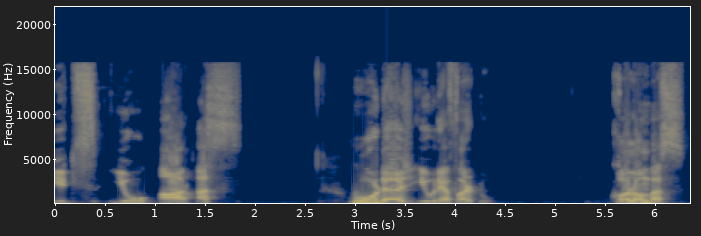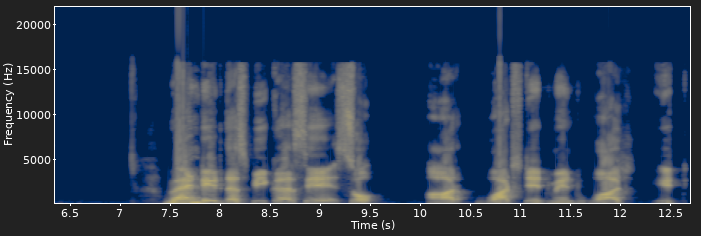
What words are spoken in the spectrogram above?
It's you or us. Who does you refer to? Columbus. When did the speaker say so? Or what statement was it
